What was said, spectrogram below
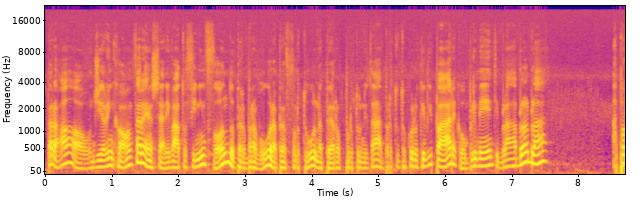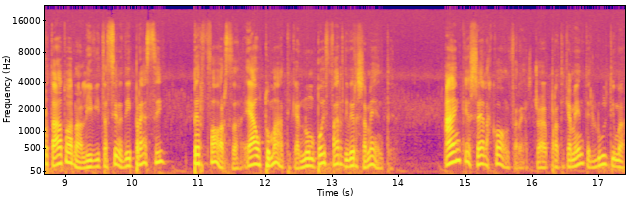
Però un giro in conference è arrivato fino in fondo per bravura, per fortuna, per opportunità, per tutto quello che vi pare, complimenti, bla bla bla. Ha portato a una lievitazione dei prezzi per forza, è automatica, non puoi fare diversamente. Anche se è la conference, cioè praticamente l'ultima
